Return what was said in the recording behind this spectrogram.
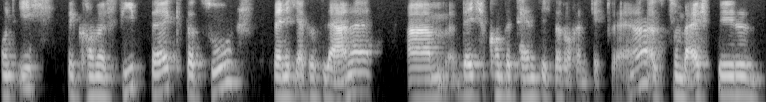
und ich bekomme Feedback dazu, wenn ich etwas lerne, ähm, welche Kompetenz ich dadurch entwickle. Ja? Also zum Beispiel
